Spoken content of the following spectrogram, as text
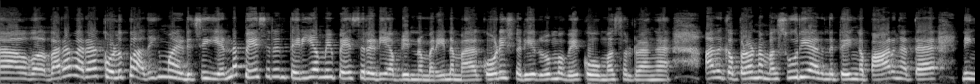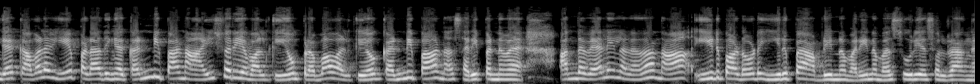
வ- வர வர கொழுப்பு அதிகமாயிடுச்சு. என்ன பேசுறேன்னு தெரியாம பேசுறடி அப்படின்ற மாதிரி நம்ம கோடீஸ்வரி ரொம்ப ரொம்பவே கோவமா சொல்றாங்க. அதுக்கப்புறம் நம்ம சூர்யா இருந்துட்டு இங்க பாருங்க நீங்கள் நீங்க கவலையே படாதீங்க. கண்டிப்பா நான் ஐஸ்வர்யா வாழ்க்கையும் பிரபா வாழ்க்கையும் கண்டிப்பா நான் சரி பண்ணுவேன். அந்த வேலையில தான் நான் ஈடுபாடோட இருப்பேன் அப்படின்ற மாதிரி நம்ம சூர்யா சொல்றாங்க.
